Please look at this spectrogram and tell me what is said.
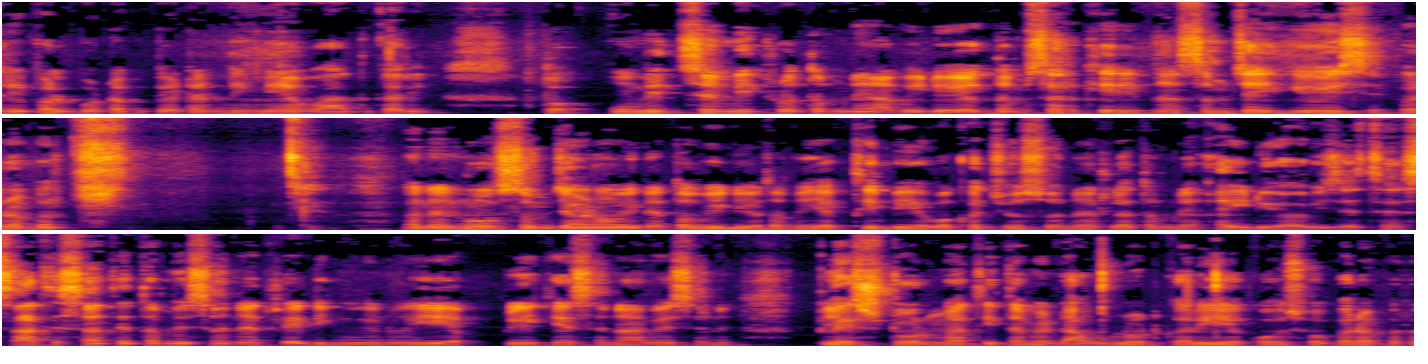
ત્રિપલ બોટમ પેટર્નની મેં વાત કરી. તો ઉમેદ છે મિત્રો તમને આ વીડિયો એકદમ સરખી રીતના સમજાઈ ગયો હશે, બરાબર? અને નો સમજાણો હોય ને તો વીડિયો તમે એકથી બે વખત જોશો ને એટલે તમને આઈડિયો આવી જશે. સાથે સાથે તમે છે ને ટ્રેડિંગ વ્યૂનું એપ્લિકેશન આવે છે ને પ્લે સ્ટોરમાંથી તમે ડાઉનલોડ કરી શકો છો, બરાબર?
